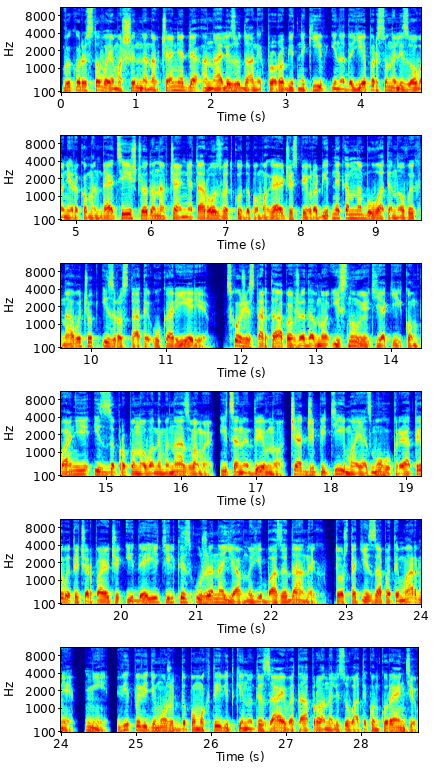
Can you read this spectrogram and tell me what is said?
використовує машинне навчання для аналізу даних про робітників і надає персоналізовані рекомендації щодо навчання та розвитку, допомагаючи співробітникам набувати нових навичок і зростати у кар'єрі. Схожі стартапи вже давно існують, як і компанії із запропонованими назвами, і це не дивно. ChatGPT має змогу креативити, черпаючи ідеї тільки з уже наявної бази даних. Тож такі запити марні? Ні. Відповіді можуть допомогти відкинути зайве та проаналізувати конкурентів.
